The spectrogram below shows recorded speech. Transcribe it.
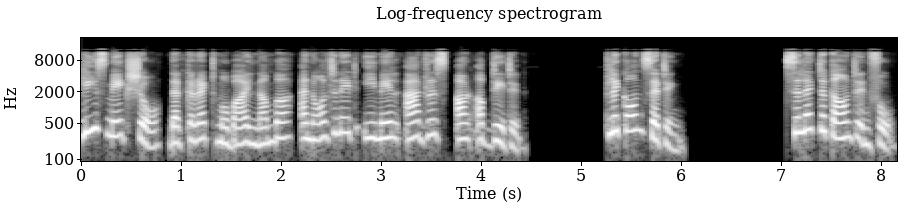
please make sure that correct mobile number and alternate email address are updated. Click on Setting. Select Account Info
